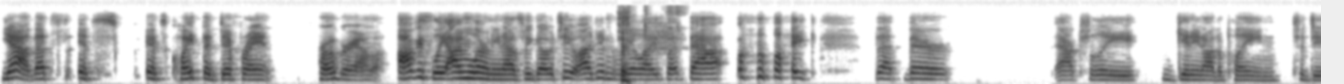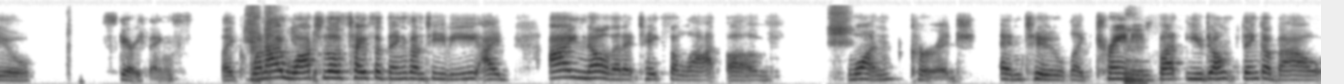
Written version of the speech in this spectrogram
Yeah, that's it's it's quite the different program. Obviously, I'm learning as we go too. I didn't realize that that like that they're actually getting on a plane to do scary things. Like when I watch those types of things on TV, I I know that it takes a lot of one courage and two like training, mm. but you don't think about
